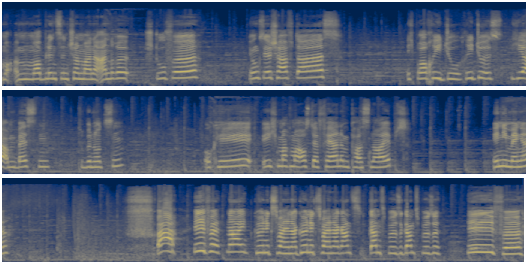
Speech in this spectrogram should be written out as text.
Mo Moblins sind schon mal eine andere Stufe. Jungs, ihr schafft das. Ich brauche Riju. Riju ist hier am besten zu benutzen. Okay, ich mach mal aus der Ferne ein paar Snipes. In die Menge. Ah! Hilfe! Nein! Königsweiner, Königsweiner, ganz, ganz böse, ganz böse. Hilfe!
